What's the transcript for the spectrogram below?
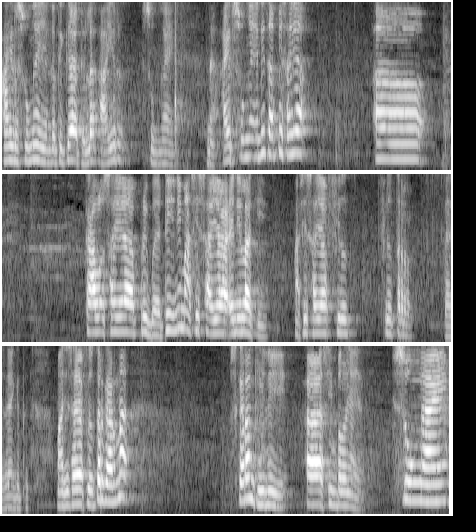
Air sungai yang ketiga adalah air sungai. Nah, air sungai ini tapi saya uh, kalau saya pribadi ini masih saya ini lagi, masih saya fil, filter bahasanya gitu. Masih saya filter karena sekarang gini uh, simpelnya ya. Sungai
